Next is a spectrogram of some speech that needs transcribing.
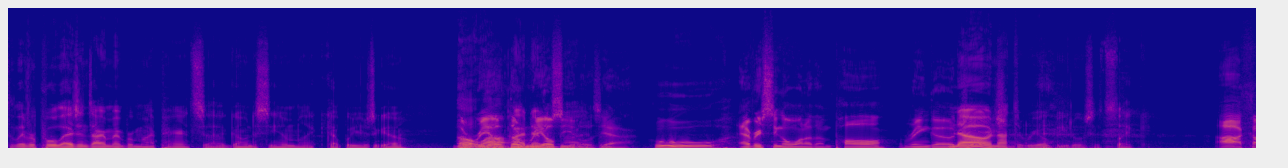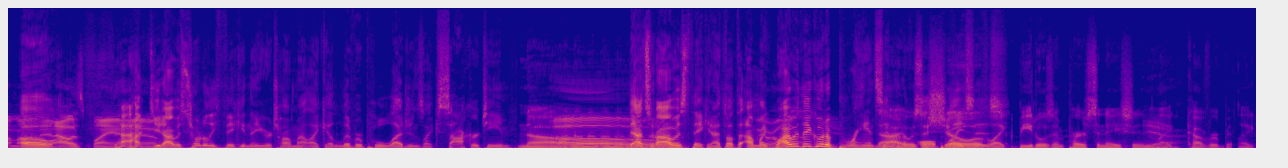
The Liverpool Legends. I remember my parents uh, going to see them like a couple years ago. The Oh, real, wow. the I never real saw it, Beatles. but- Yeah, Ooh. every single one of them. Paul, Ringo. no, George. not the real Beatles. It's like Ah, come on, Oh, man. I was playing. Them. dude, I was totally thinking that you were talking about like a Liverpool Legends like soccer team. no, no, no, no, no, no. That's what. I was thinking. I thought that I'm We like, were why would they go to confused. Branson? Nah, out it of was all a show places? of like Beatles impersonation, Yeah. like cover, but like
